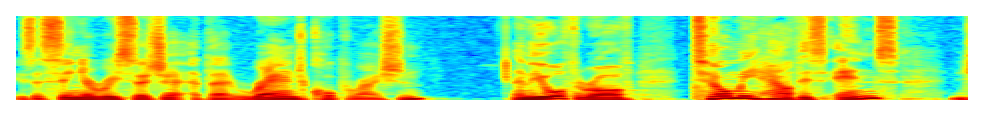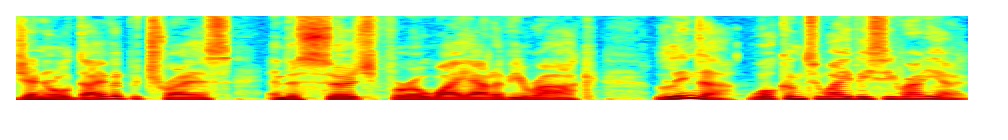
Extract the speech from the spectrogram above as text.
is a senior researcher at the RAND Corporation and the author of Tell Me How This Ends General David Petraeus and the Search for a Way Out of Iraq. Linda, welcome to ABC Radio.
